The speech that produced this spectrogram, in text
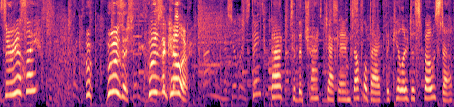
seriously? Who, who is it? Who's the killer? Think back to the track jacket and duffel bag the killer disposed of.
